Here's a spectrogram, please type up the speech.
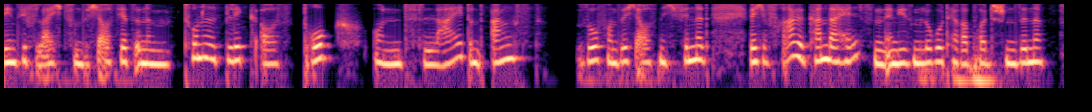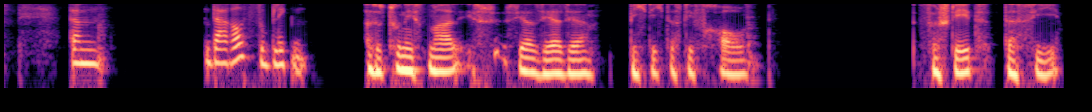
den sie vielleicht von sich aus jetzt in einem Tunnelblick aus Druck und Leid und Angst so von sich aus nicht findet. Welche Frage kann da helfen in diesem logotherapeutischen Sinne, ähm, da rauszublicken? Also zunächst mal ist es ja sehr, sehr wichtig, dass die Frau versteht, dass sie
